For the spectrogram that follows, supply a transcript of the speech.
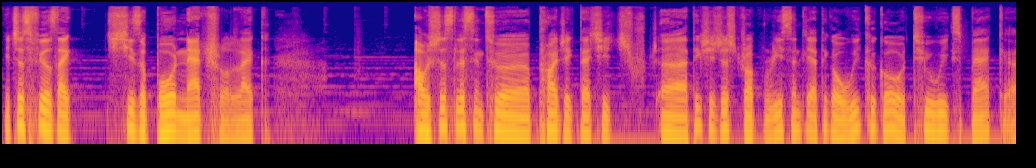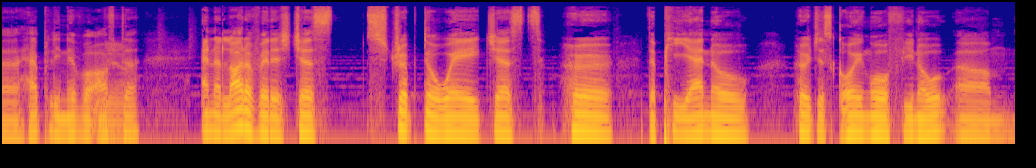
it just feels like she's a born natural. Like I was just listening to a project that she, uh, I think she just dropped recently. I think a week ago or two weeks back. Uh, Happily Never After, yeah. and a lot of it is just stripped away. Just her, the piano, her just going off. You know, um,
